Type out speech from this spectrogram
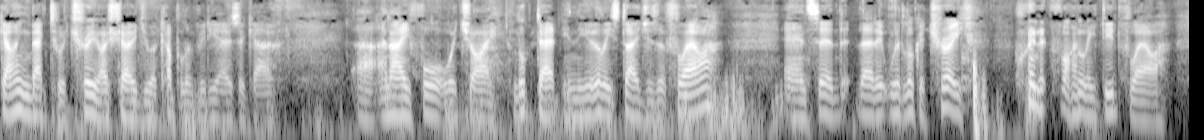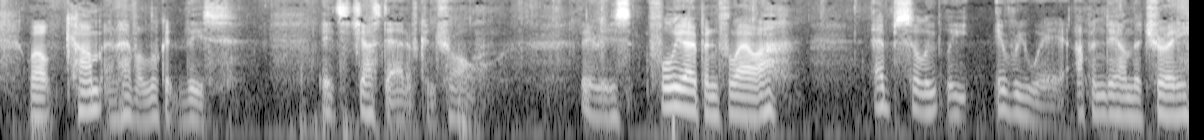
going back to a tree I showed you a couple of videos ago. Uh, an A4 which I looked at in the early stages of flower and said that it would look a treat when it finally did flower. Well, come and have a look at this. It's just out of control. There is fully open flower absolutely everywhere, up and down the tree.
